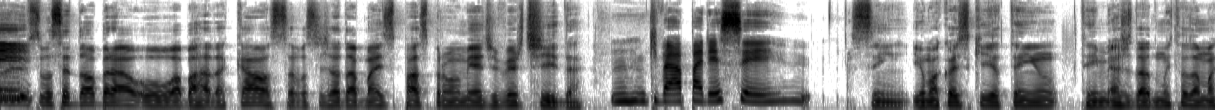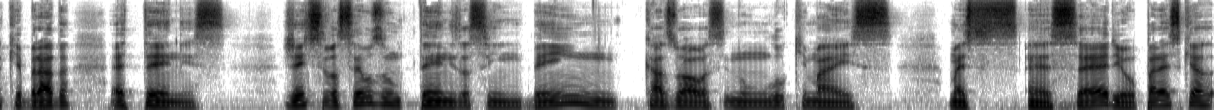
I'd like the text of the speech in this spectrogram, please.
exemplo, se você dobra o, a barra da calça, você já dá mais espaço para uma meia divertida. Uhum, que vai aparecer. Sim, e uma coisa que eu tenho tem me ajudado muito a dar uma quebrada é tênis. Gente, se você usa um tênis assim bem casual, assim, num look mais mais é, sério, parece que a-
